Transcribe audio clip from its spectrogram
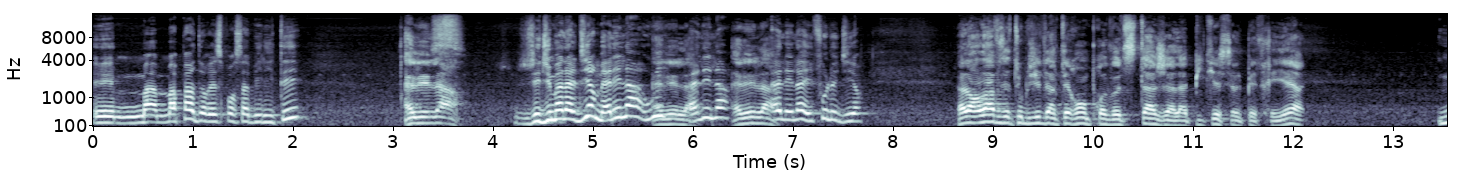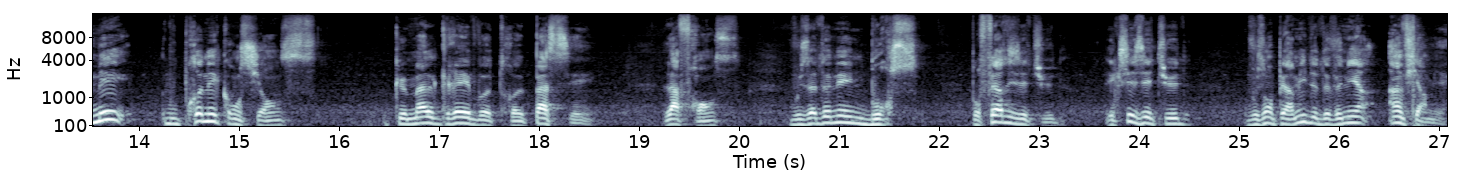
Et ma, ma part de responsabilité, Elle est là. j'ai du mal à le dire, mais elle est là, oui. Elle est là. Elle est là. Elle est là. Elle est là, il faut le dire. Alors là, vous êtes obligé d'interrompre votre stage à la pitié salpêtrière. Mais vous prenez conscience que malgré votre passé, la France vous a donné une bourse pour faire des études et que ces études vous ont permis de devenir infirmier.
